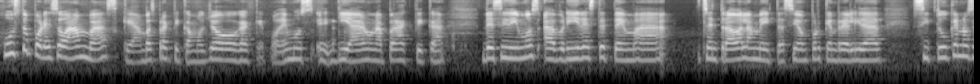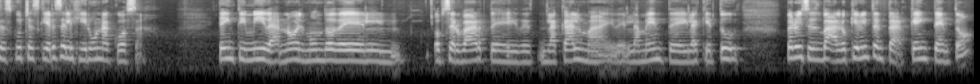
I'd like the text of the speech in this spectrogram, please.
justo por eso ambas, que ambas practicamos yoga, que podemos eh, guiar una práctica, decidimos abrir este tema centrado a la meditación porque en realidad si tú que nos escuchas quieres elegir una cosa, te intimida, ¿no? El mundo del observarte y de la calma y de la mente y la quietud. Pero dices, va, lo quiero intentar. ¿Qué intento?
